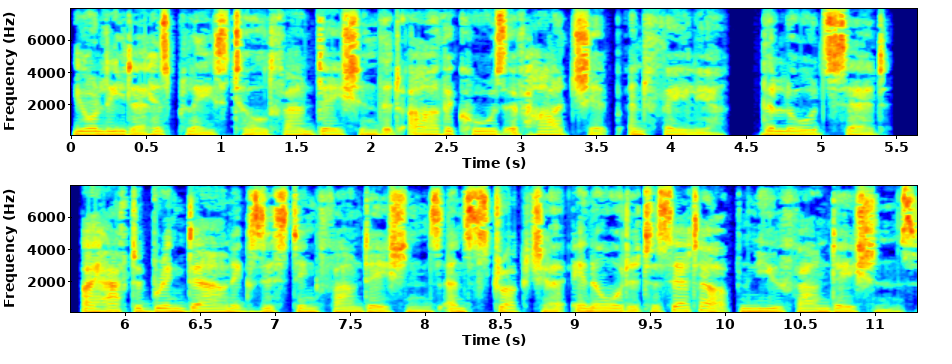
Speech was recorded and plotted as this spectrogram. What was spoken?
Your leader has placed old foundation that are the cause of hardship and failure. The Lord said, I have to bring down existing foundations and structure in order to set up new foundations.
